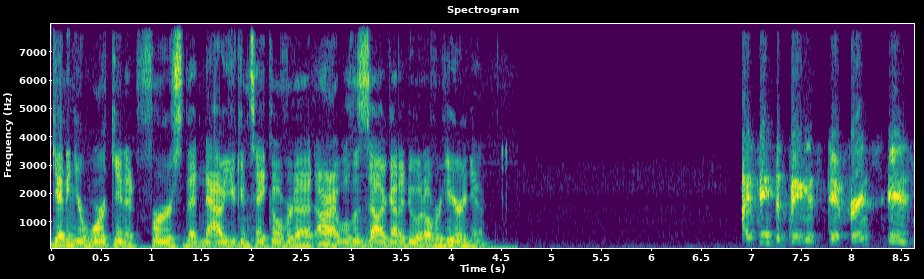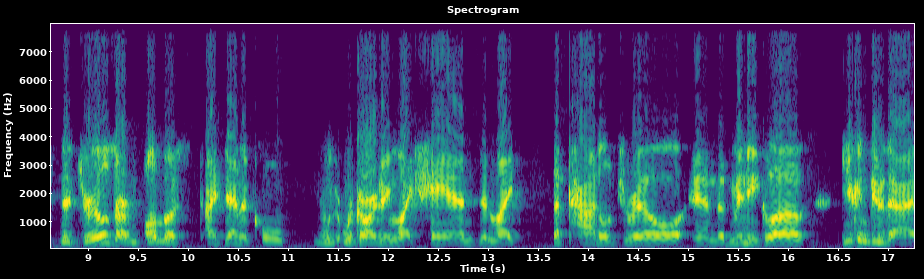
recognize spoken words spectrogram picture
getting your work in at first that now you can take over to? All right, well this is how I got to do it over here again. I think the biggest difference is the drills are almost identical regarding like hands and like the paddle drill and the mini glove. You can do that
